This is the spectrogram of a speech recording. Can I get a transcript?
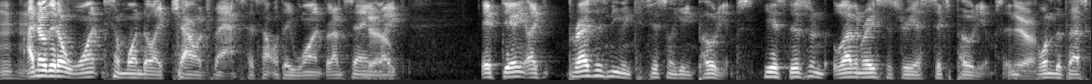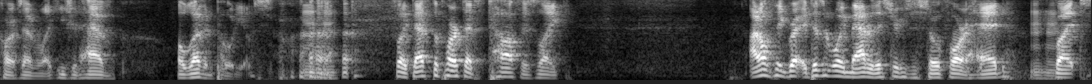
Mm-hmm. I know they don't want someone to like challenge Max. That's not what they want. But I'm saying Yeah. like if Danny like Perez isn't even consistently getting podiums. He has there's been 11 race history. He has six podiums and Yeah. one of the best cars ever. Like he should have 11 podiums. Mm-hmm. so like that's the part that's tough. Is like I don't think it doesn't really matter this year because they're so far ahead. Mm-hmm. But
